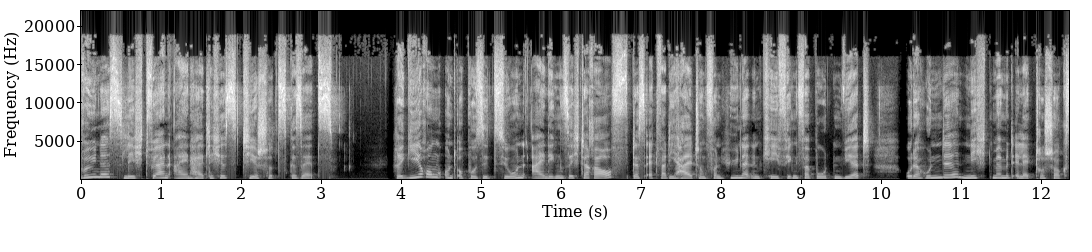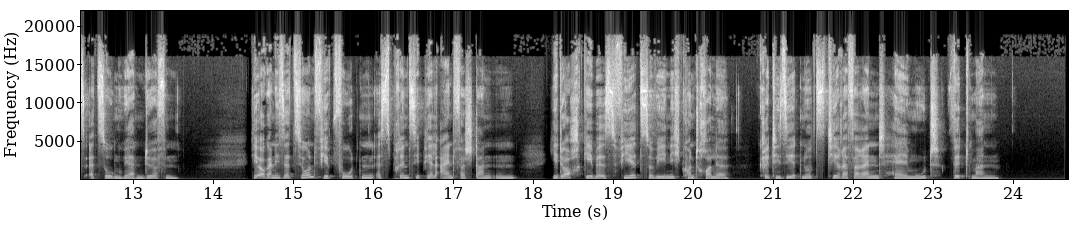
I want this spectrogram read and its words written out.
Grünes Licht für ein einheitliches Tierschutzgesetz. Regierung und Opposition einigen sich darauf, dass etwa die Haltung von Hühnern in Käfigen verboten wird oder Hunde nicht mehr mit Elektroschocks erzogen werden dürfen. Die Organisation Vier Pfoten ist prinzipiell einverstanden, jedoch gebe es viel zu wenig Kontrolle, kritisiert Nutztierreferent Helmut Wittmann.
